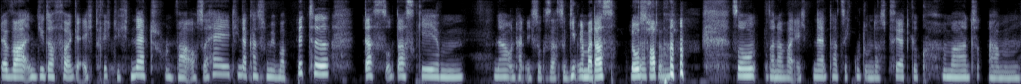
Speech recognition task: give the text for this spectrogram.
der war in dieser Folge echt richtig nett und war auch so, hey Tina, kannst du mir mal bitte das und das geben? Ne? Und hat nicht so gesagt, so gib mir mal das, los, Das hopp. stimmt. So, sondern war echt nett, hat sich gut um das Pferd gekümmert, ähm,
